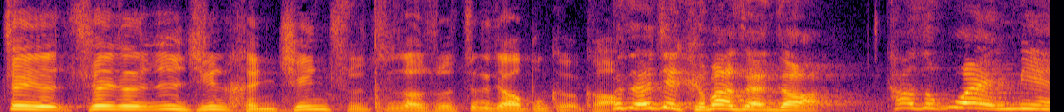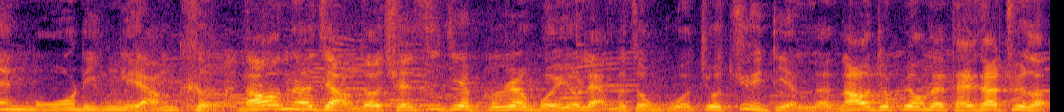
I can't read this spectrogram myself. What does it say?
所以所以这个日经很清楚知道说这个叫不可靠。不是，而且可怕是，你知道吗？他是外面模棱两可，然后呢讲的全世界不认为有两个中国就据点了，然后就不用再谈下去了，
